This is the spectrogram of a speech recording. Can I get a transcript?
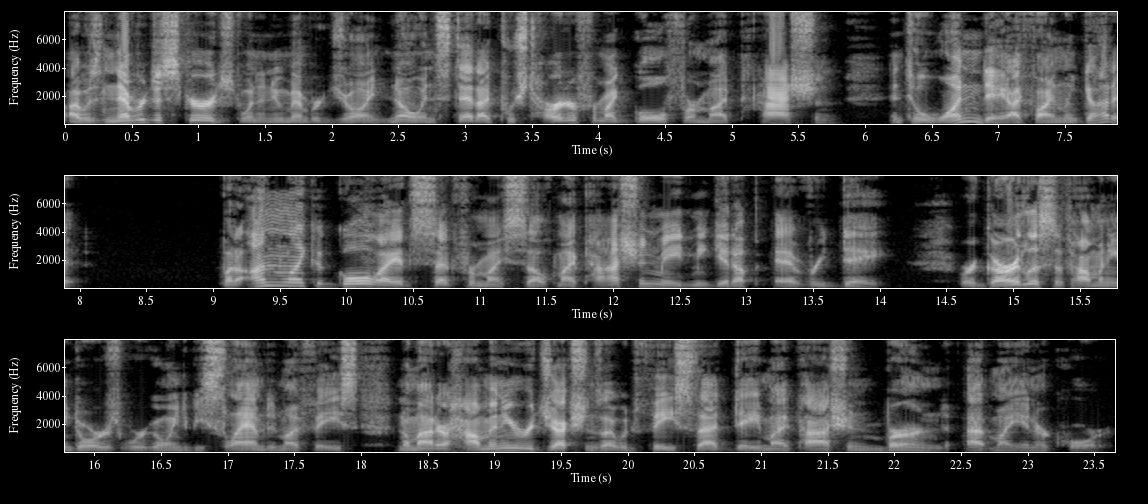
I was never discouraged when a new member joined. No, instead, I pushed harder for my goal, for my passion, until one day I finally got it. But unlike a goal I had set for myself, my passion made me get up every day. Regardless of how many doors were going to be slammed in my face, no matter how many rejections I would face that day, my passion burned at my inner core.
